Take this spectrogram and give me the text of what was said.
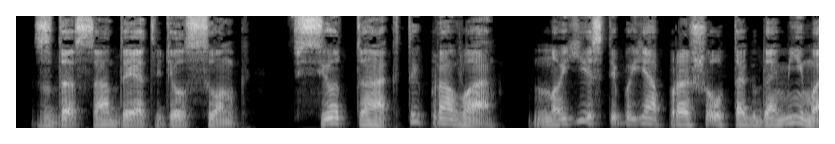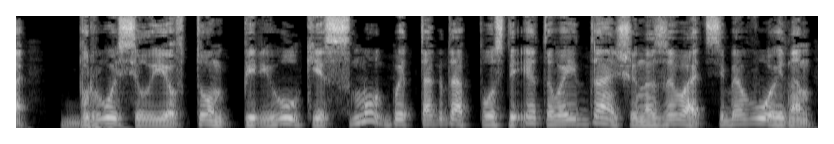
– с досадой ответил Сонг. «Все так, ты права. Но если бы я прошел тогда мимо, бросил ее в том переулке, смог бы тогда после этого и дальше называть себя воином.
